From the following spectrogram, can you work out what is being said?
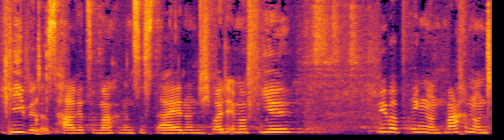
ich liebe das, Haare zu machen und zu stylen. Und ich wollte immer viel rüberbringen und machen. Und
